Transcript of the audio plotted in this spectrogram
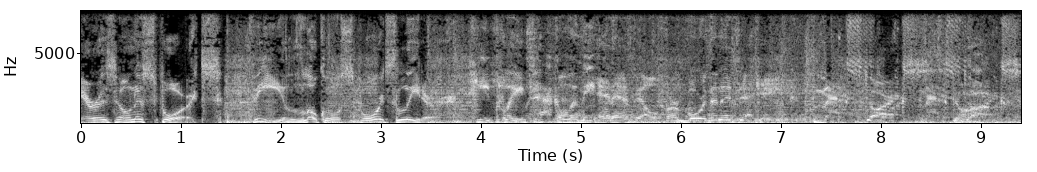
Arizona Sports, the local sports leader. He played tackle in the NFL for more than a decade. Max Starks. Max Starks.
